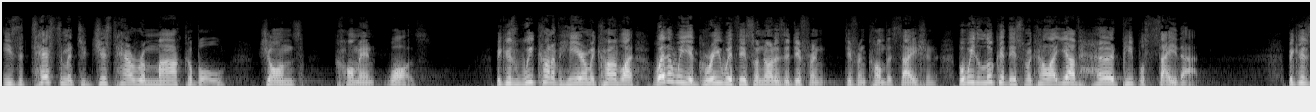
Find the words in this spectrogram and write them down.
is a testament to just how remarkable John's comment was. Because we kind of hear and we kind of like, whether we agree with this or not is a different, different conversation. But we look at this and we're kind of like, yeah, I've heard people say that. Because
